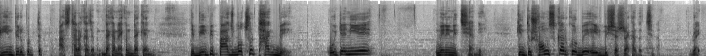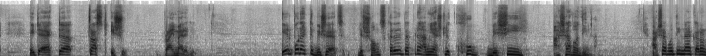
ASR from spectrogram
বিএনপির উপর আস্থা রাখা যাবে দেখেন, এখন দেখেন যে বিএনপি পাঁচ বছর থাকবে, ওইটা নিয়ে মেনে নিচ্ছি আমি। কিন্তু সংস্কার করবে এই বিশ্বাস রাখা যাচ্ছে না রাইট এটা একটা ট্রাস্ট ইস্যু প্রাইমারিলি এরপর একটা বিষয় আছে যে সংস্কারের ব্যাপারে আমি আসলে খুব বেশি আশাবাদী না। আশাবাদী না কারণ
